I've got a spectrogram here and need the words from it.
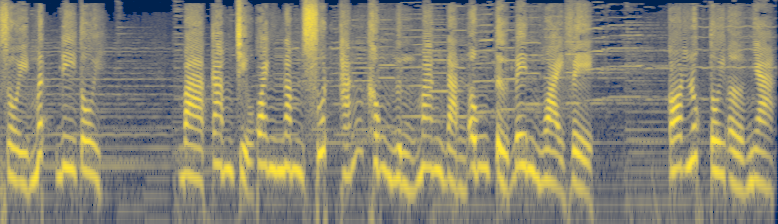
Rồi mất đi tôi. Bà cam chịu quanh năm suốt tháng không ngừng mang đàn ông từ bên ngoài về. Có lúc tôi ở nhà.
